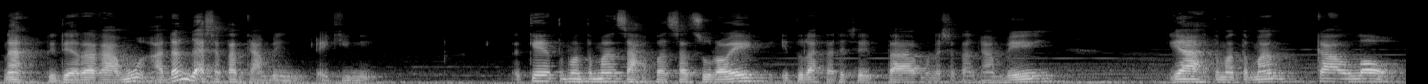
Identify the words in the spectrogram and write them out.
Nah di daerah kamu ada nggak setan kambing kayak gini? Oke teman-teman sahabat Sansuroi itulah tadi cerita mengenai setan kambing. Ya teman-teman kalau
